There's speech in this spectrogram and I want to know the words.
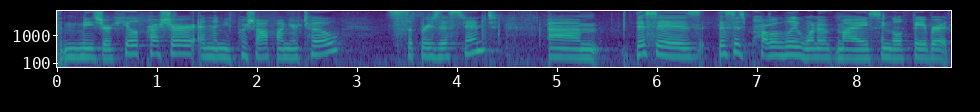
the major heel pressure and then you push off on your toe, slip resistant. Um, this is this is probably one of my single favorite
